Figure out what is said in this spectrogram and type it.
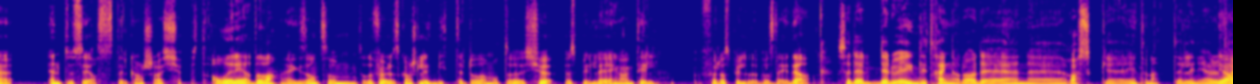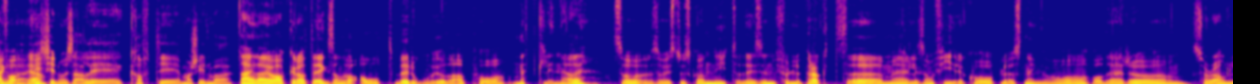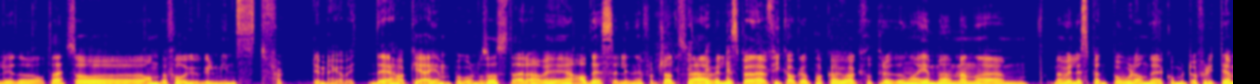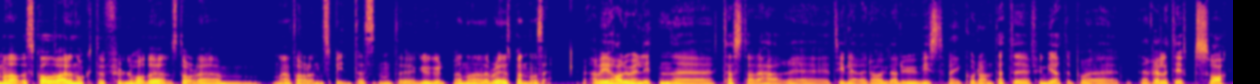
entusiaster kanskje har kjøpt allerede, da. Ikke sant? Som, så det føles kanskje litt bittert å da måtte kjøpe spillet en gang til for å spille det på Stadia, da. Så det, det du egentlig trenger da, det er en eh, rask eh, internettlinje? Du Ja, trenger for- ja. ikke noe særlig kraftig maskinvare? Nei, det er jo akkurat det, ikke sant. For alt beror jo da på nettlinja di. Så, så hvis du skal nyte det i sin fulle prakt, eh, med liksom 4K-oppløsning og HDR og surround-lyd og alt det, så anbefaler Google minst 40 megabit. Det har ikke jeg hjemme på gården hos oss. Der har vi ADS-linje fortsatt, så jeg er veldig spent. Jeg fikk akkurat pakka i går, har ikke fått prøvd den hjemme, men, eh, men veldig spent på hvordan det kommer til å flyte hjemme. da. Det skal være nok til full HD, står det når jeg tar den speed-testen til Google, men eh, det blir spennende å se. Ja, vi hadde jo en liten uh, test av det her uh, tidligere i dag, der du viste meg hvordan dette fungerte på uh, relativt svak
